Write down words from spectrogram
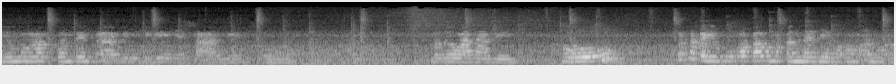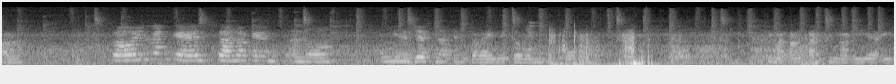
yung mga content na binibigay niya sa amin. So, magawa namin. So, So, ba't nakayuko ka parang matanda diyan, baka maano ka. so, yun lang, Kens. Sana, Kens, ano, kung I-adjust natin para hindi ka magbuko. Kasi matangkad si Maria eh.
